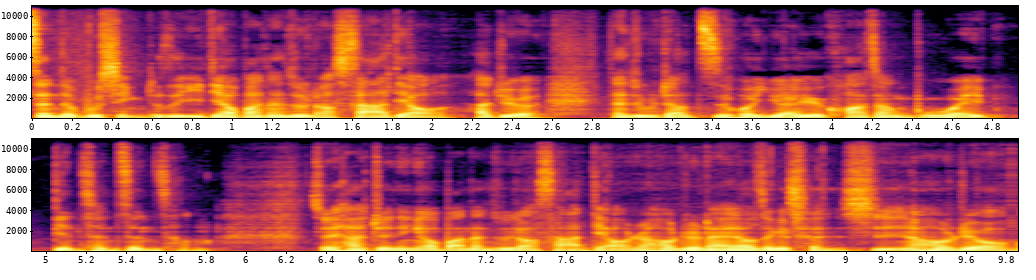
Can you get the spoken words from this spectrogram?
真的不行，就是一定要把男主角杀掉。他觉得男主角只会越来越夸张，不会变成正常，所以他决定要把男主角杀掉，然后就来到这个城市，然后就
